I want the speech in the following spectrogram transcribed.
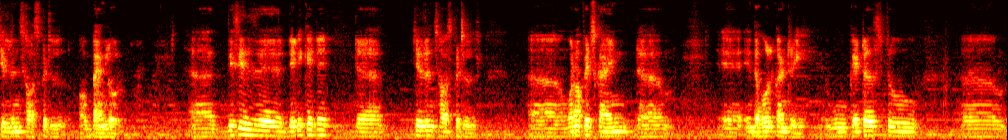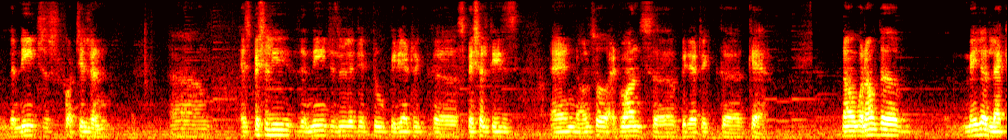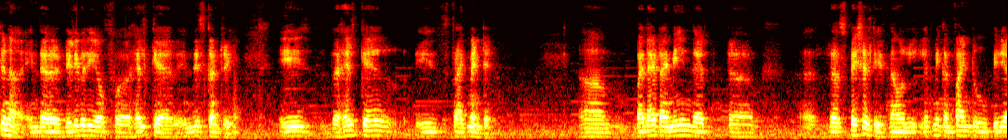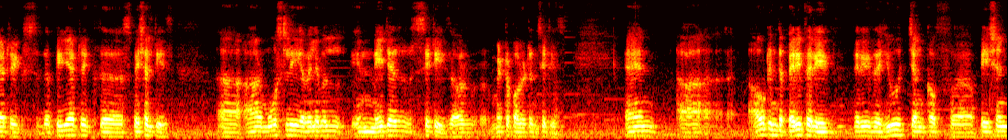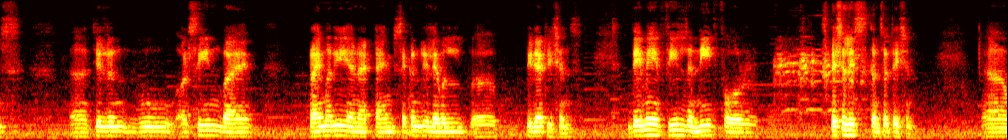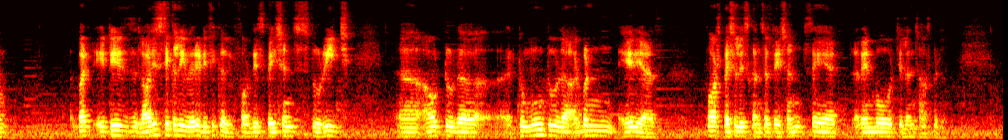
Children's Hospital of Bangalore. Uh, this is a dedicated uh, children's hospital, uh, one of its kind um, in the whole country, who caters to uh, the needs for children, um, especially the needs related to pediatric uh, specialties and also advanced uh, pediatric uh, care. Now, one of the major lacuna in the delivery of uh, healthcare in this country is the healthcare is fragmented. Um, by that I mean that uh, uh, the specialties, now let me confine to pediatrics, the pediatric uh, specialties uh, are mostly available in major cities or metropolitan cities. And out in the periphery, there is a huge chunk of uh, patients, uh, children who are seen by primary and at times secondary level uh, pediatricians. They may feel the need for specialist consultation. Um, but it is logistically very difficult for these patients to reach uh, out to the to move to the urban areas for specialist consultation, say at Rainbow Children's Hospital.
